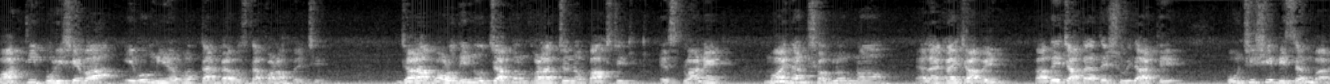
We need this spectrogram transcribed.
বাড়তি পরিষেবা এবং নিরাপত্তার ব্যবস্থা করা হয়েছে। যারা বড়দিন উদযাপন করার জন্য পার্ক স্ট্রিট, এসপ্লানেট, ময়দান সংলগ্ন এলাকায় যাবেন, তাদের যাতায়াতের সুবিধার্থে পঁচিশে ডিসেম্বর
